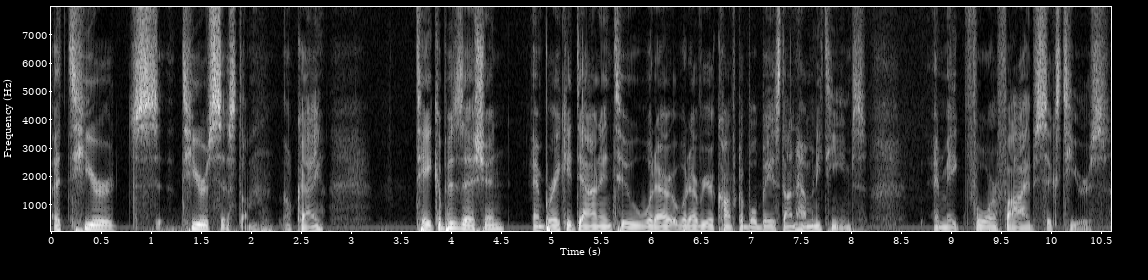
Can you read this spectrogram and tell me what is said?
a tier tier system. Okay, take a position and break it down into whatever whatever you're comfortable based on how many teams, and make four, five, six tiers.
